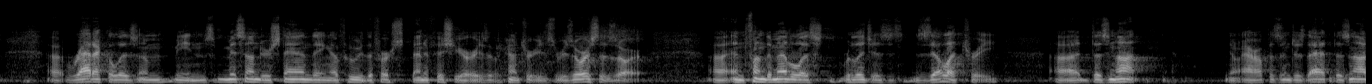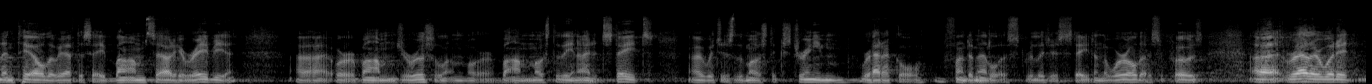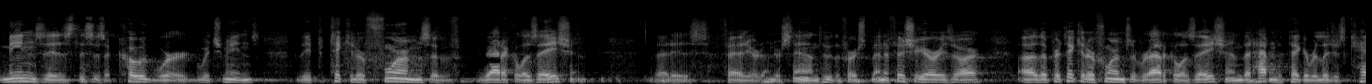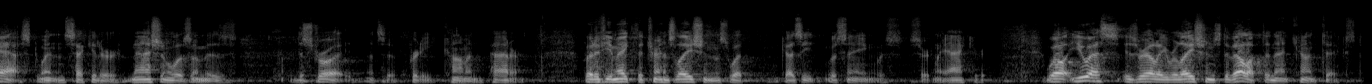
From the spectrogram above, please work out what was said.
Uh, radicalism means misunderstanding of who the first beneficiaries of a country's resources are. Uh, and fundamentalist religious zealotry uh, does not, you know, our opposition to that does not entail that we have to say bomb Saudi Arabia uh, or bomb Jerusalem or bomb most of the United States. Uh, which is the most extreme, radical, fundamentalist religious state in the world, I suppose. Uh, rather, what it means is this is a code word, which means the particular forms of radicalization, that is, failure to understand who the first beneficiaries are, uh, the particular forms of radicalization that happen to take a religious cast when secular nationalism is destroyed. That's a pretty common pattern. But if you make the translations, what Gazit was saying was certainly accurate. Well, U.S. Israeli relations developed in that context.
